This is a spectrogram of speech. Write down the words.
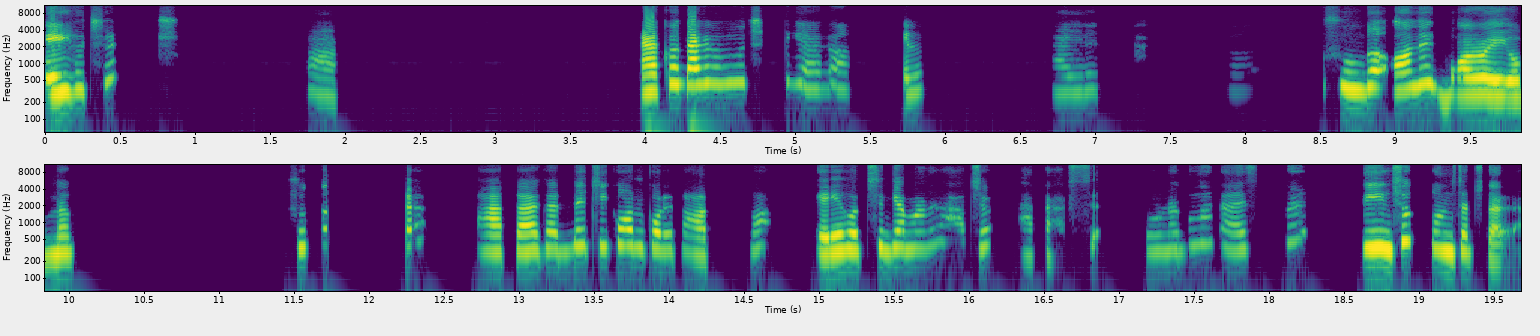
এই হচ্ছে এখন দেখা হচ্ছে সুন্দর অনেক বড় এই ওনার হাতা কাটবে চিকন করে পাতা এই হচ্ছে কি আমার আছে হাতা আছে। ওনাগুলো প্রাইস তিনশো পঞ্চাশ টাকা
